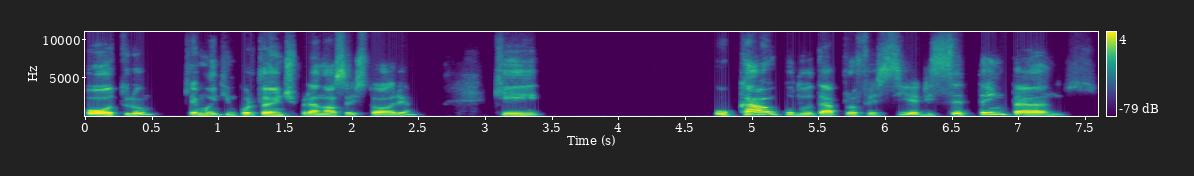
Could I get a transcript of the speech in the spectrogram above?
Outro, que é muito importante para a nossa história, que o cálculo da profecia de 70 anos,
